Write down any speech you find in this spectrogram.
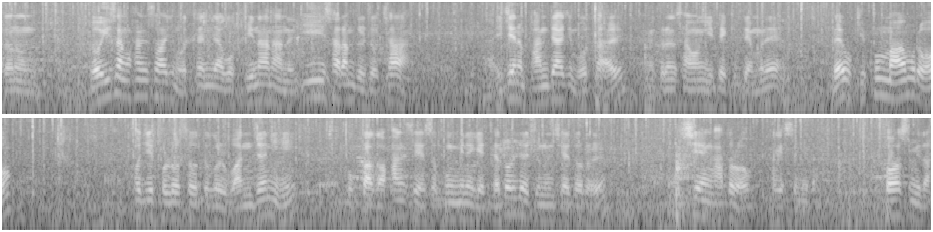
또는 더 이상 환수하지 못했냐고 비난하는 이 사람들조차 이제는 반대하지 못할 그런 상황이 됐기 때문에 매우 기쁜 마음으로 토지 불로소득을 완전히 국가가 환수해서 국민에게 되돌려주는 제도를 시행하도록 하겠습니다. 고맙습니다.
